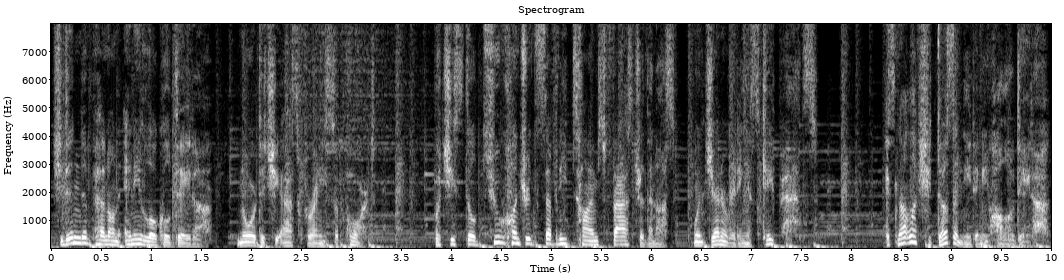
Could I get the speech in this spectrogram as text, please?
She didn't depend on any local data, nor did she ask for any support. But she's still 270 times faster than us when generating escape paths. It's not like she doesn't need any hollow data.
